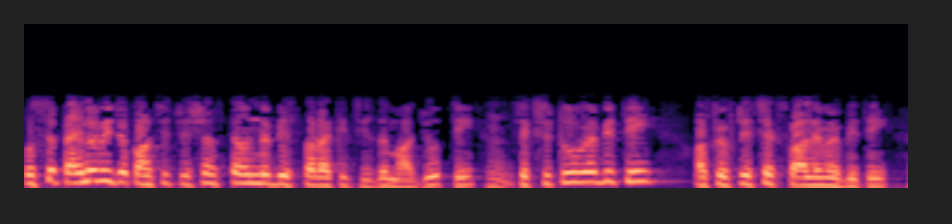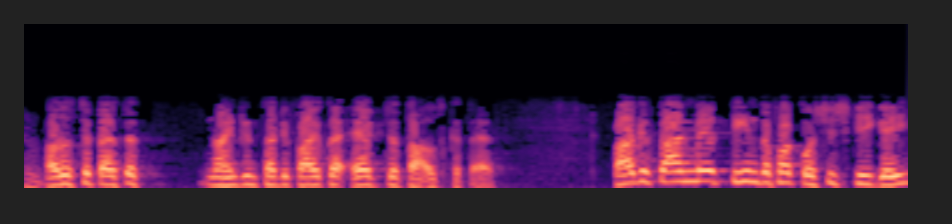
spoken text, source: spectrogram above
اس سے پہلے بھی جو کانسٹیٹیوشن تھے ان میں بھی اس طرح کی چیزیں موجود تھیں۔ سکسٹی ٹو میں بھی تھیں اور ففٹی سکس والے میں بھی تھی اور اس سے پہلے نائنٹین تھرٹی فائیو کا ایکٹ جو تھا اس کے تحت۔ پاکستان میں تین دفعہ کوشش کی گئی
